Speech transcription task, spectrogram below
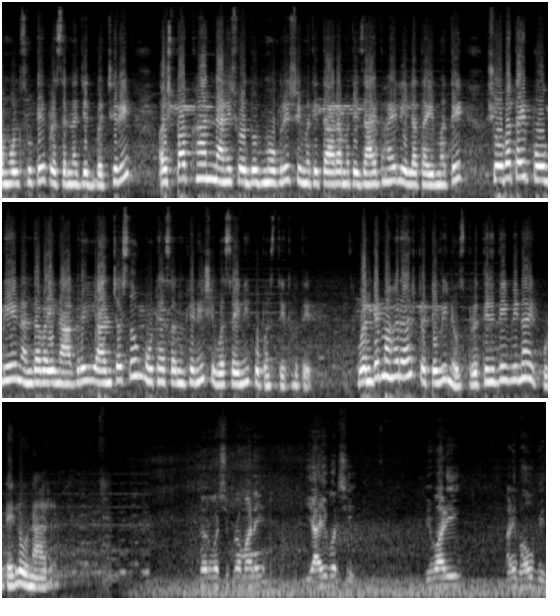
अमोल सुटे प्रसन्नजित बच्छिरे अशफाक खान ज्ञानेश्वर दुधमोगरे श्रीमती तारामती जायभाई लीलाताई मते शोभाताई पोघे नंदाबाई नागरे यांच्यासह मोठ्या संख्येने शिवसैनिक उपस्थित होते. वंदे महाराष्ट्र टीव्ही न्यूज प्रतिनिधी विनायक कुटे लोणार. दरवर्षीप्रमाणे याही वर्षी दिवाळी आणि भाऊबीज.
